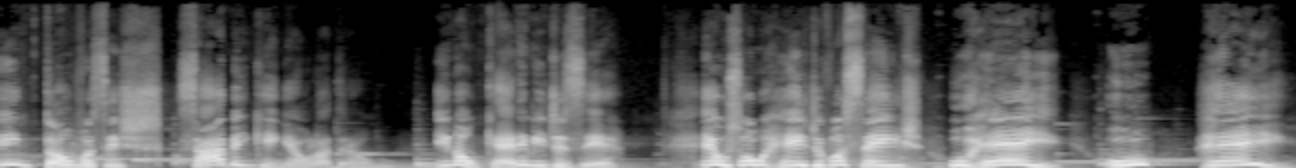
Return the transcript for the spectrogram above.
Então vocês sabem quem é o ladrão e não querem me dizer? Eu sou o rei de vocês, o rei, o rei.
